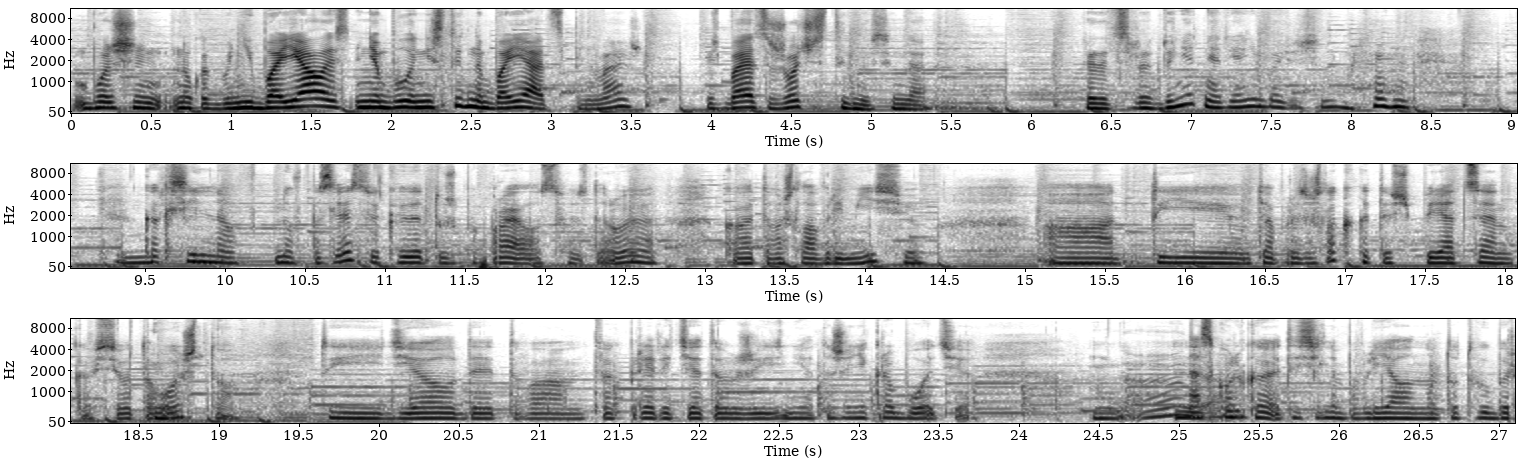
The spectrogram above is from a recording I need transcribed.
больше, ну, как бы не боялась, мне было не стыдно бояться, понимаешь? То есть бояться же очень стыдно всегда. Когда тебе да нет, нет, я не боюсь. Как сильно, ну, впоследствии, когда ты уже поправила свое здоровье, когда ты вошла в ремиссию, а, ты, у тебя произошла какая-то еще переоценка всего того, что ты делал до этого, твоих приоритетов в жизни, отношений к работе. Да, Насколько это сильно повлияло на тот выбор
